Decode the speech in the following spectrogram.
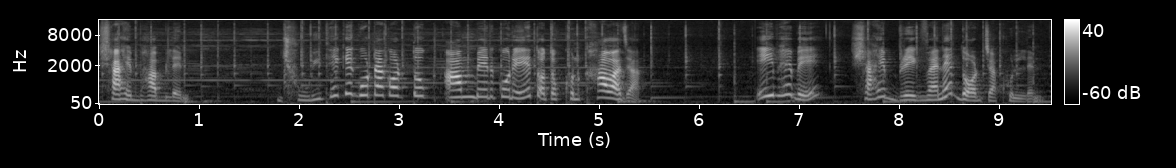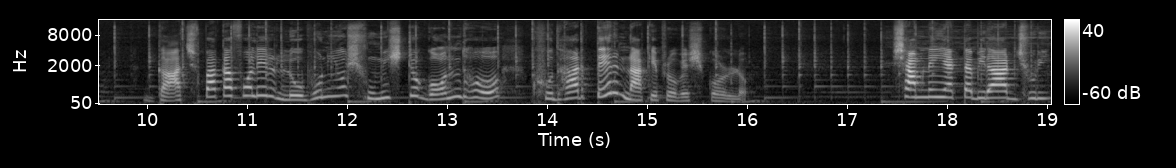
সাহেব ভাবলেন ঝুড়ি থেকে গোটা কর্তক আম বের করে ততক্ষণ খাওয়া যাক। এই ভেবে সাহেব ব্রেক ভ্যানের দরজা খুললেন। গাছ পাকা ফলের লোভনীয় সুমিষ্ট গন্ধ ক্ষুধার্তের নাকে প্রবেশ করল। সামনেই একটা বিরাট ঝুড়ি।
